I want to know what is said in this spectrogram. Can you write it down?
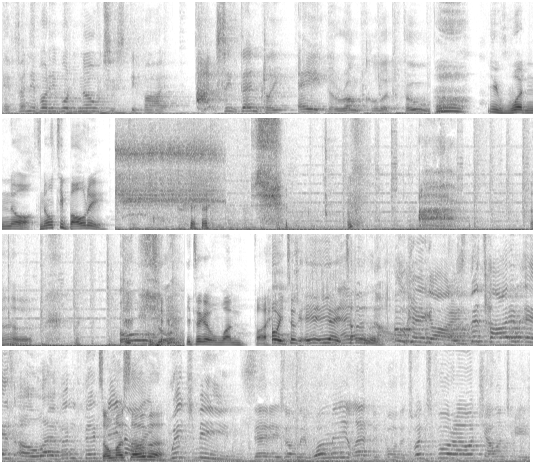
if anybody would notice if I accidentally ate the wrong coloured food. You would not. Naughty Baldy. oh. Oh. He took it in one bite. Oh, he took it. He, he ate Never Okay, guys, the time is 11.59. It's almost over. Which means... There is only one minute left before the 24 hour challenge is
